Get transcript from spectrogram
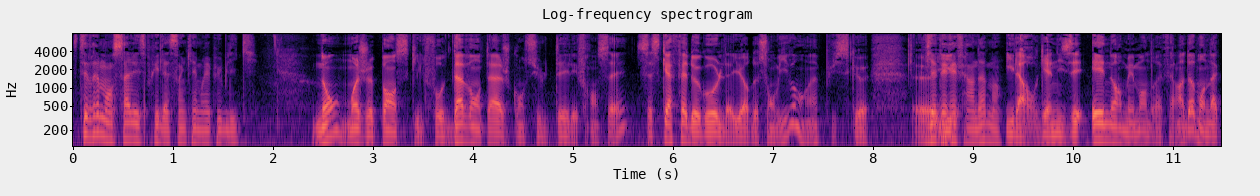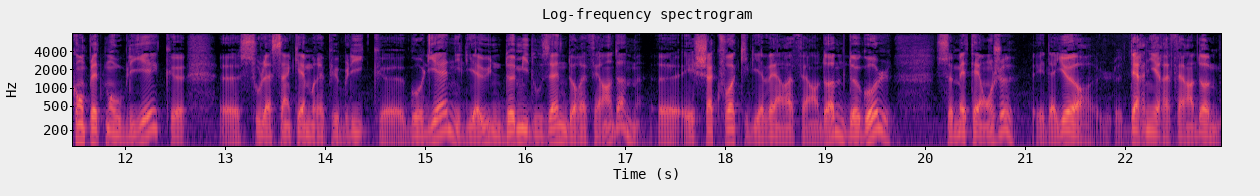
c'était vraiment ça l'esprit de la Ve République? Non, moi je pense qu'il faut davantage consulter les Français. C'est ce qu'a fait De Gaulle d'ailleurs de son vivant, hein, puisque euh, il y a des il, référendums. Il a organisé énormément de référendums. On a complètement oublié que euh, sous la Ve République euh, gaulienne, il y a eu une demi-douzaine de référendums, et chaque fois qu'il y avait un référendum, De Gaulle se mettait en jeu. Et d'ailleurs, le dernier référendum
